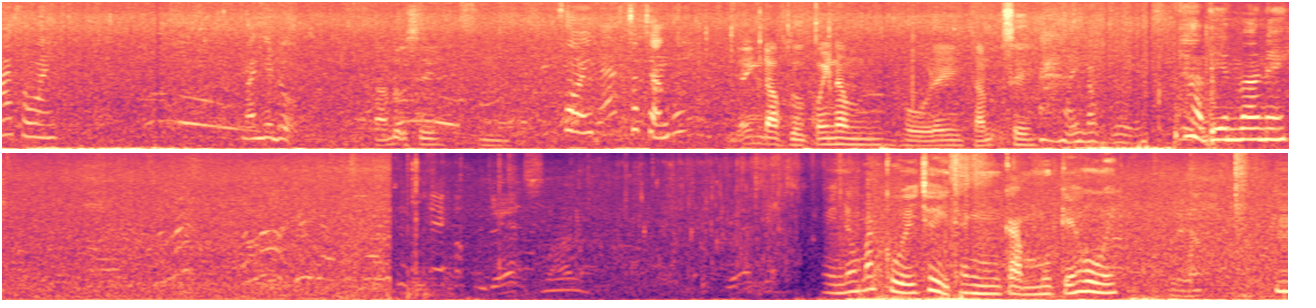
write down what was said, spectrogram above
Mát không anh? Bao nhiêu độ? 8 độ C. Sao anh chắc chắn thế? Anh đọc rồi quanh năm hồ đây 8 độ C. Anh đọc rồi. Thả tiền vào này. Nước mắt cô ấy chảy thành cả một cái hồ ấy. Ừ.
